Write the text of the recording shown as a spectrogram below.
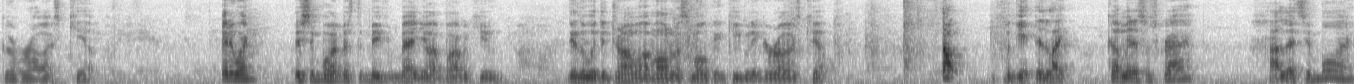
garage kept. Anyway, this your boy Mr. B from Backyard Barbecue. Dealing with the drama of owning a smoker and keeping the garage kept. Don't forget to like, comment, and subscribe. Holla at your boy.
